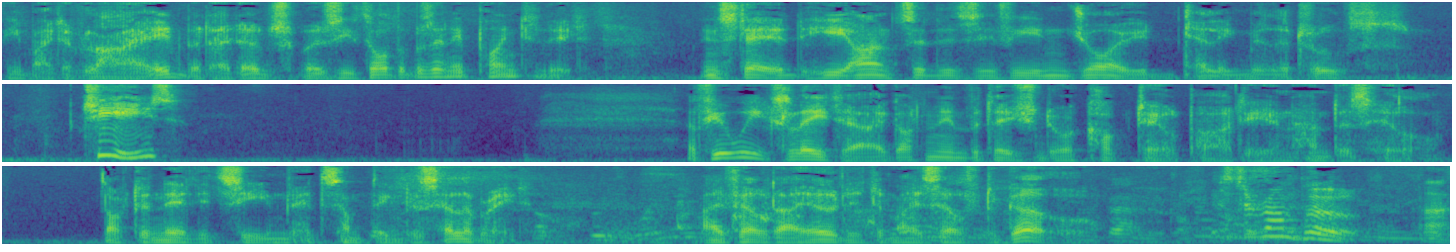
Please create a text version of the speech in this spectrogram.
He might have lied, but I don't suppose he thought there was any point in it. Instead, he answered as if he enjoyed telling me the truth. Cheese? A few weeks later, I got an invitation to a cocktail party in Hunters Hill. Dr. Ned, it seemed, had something to celebrate. I felt I owed it to myself to go. Mr. Rumpole! Ah.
